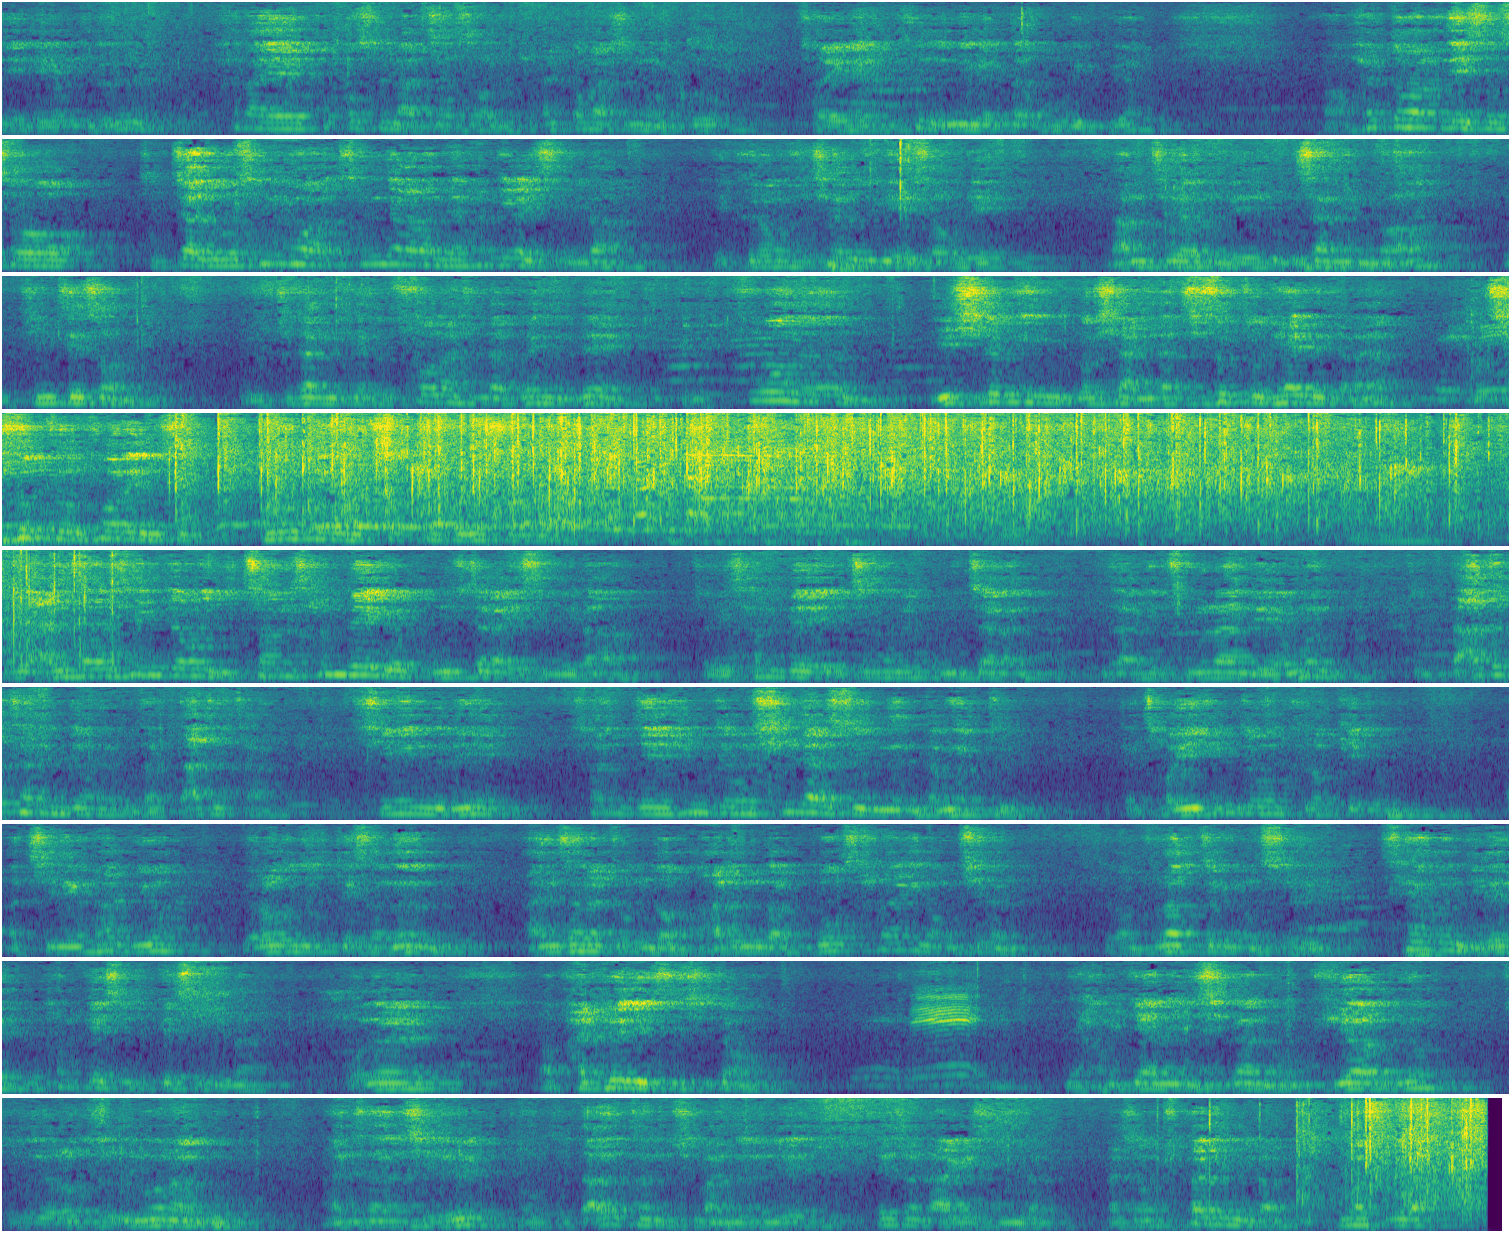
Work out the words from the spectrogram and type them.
프로젝트의 내용들을 하나의 포커스를 맞춰서 이렇게 활동하시는 것도 저에게는 큰 의미가 있다고 보고 있고요. 어, 활동하는 데 있어서 성장, 성장하는 데 한계가 있습니다. 예, 그런 것을 채워주기 위해서 우리 남태현 우리 의사님과 그 김태선 부장님께서 후원하신다고 했는데 후원은 일시적인 것이 아니라 지속적으로 해야 되잖아요. 지속적으로 후원해 주신 부모님의 박수 부탁드리겠습니다. 저희 안산 시행정은 2,300여 공직자가 있습니다. 저희 300, 2,300 공직자가 주문한 내용은 좀 따뜻한 행정을 해보자. 따뜻한 시민들이 현재 행정을 신뢰할 수 있는 영역들. 그러니까 저희 행정은 그렇게 좀 아, 진행을 하고요. 여러분들께서는 안산을 좀 더 아름답고 사랑이 넘치는 그런 문학적인 것을 세우는 일에 함께 했으면 좋겠습니다. 오늘 아, 발표회 있으시죠? 네. 네, 함께하는 이 시간 너무 귀하고요. 여러분들 응원하고 안산시를 더욱더 따뜻한 도시 만드는 일에 최선을 다하겠습니다. 다시 한번 축하드립니다. 고맙습니다.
